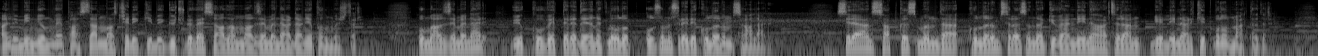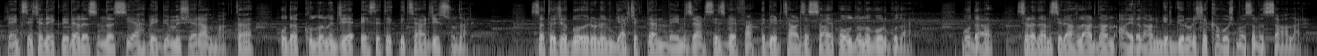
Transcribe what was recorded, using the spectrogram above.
Alüminyum ve paslanmaz çelik gibi güçlü ve sağlam malzemelerden yapılmıştır. Bu malzemeler büyük kuvvetlere dayanıklı olup uzun süreli kullanım sağlar. Silahın sap kısmında kullanım sırasında güvenliğini artıran bir liner kit bulunmaktadır. Renk seçenekleri arasında siyah ve gümüş yer almakta, bu da kullanıcıya estetik bir tercih sunar. Satıcı bu ürünün gerçekten benzersiz ve farklı bir tarza sahip olduğunu vurgular. Bu da sıradan silahlardan ayrılan bir görünüşe kavuşmasını sağlar.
